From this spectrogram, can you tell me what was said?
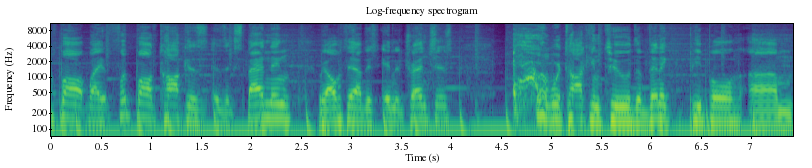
football, my football talk is, is expanding. We obviously have this in the trenches. We're talking to the Vinik people um,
